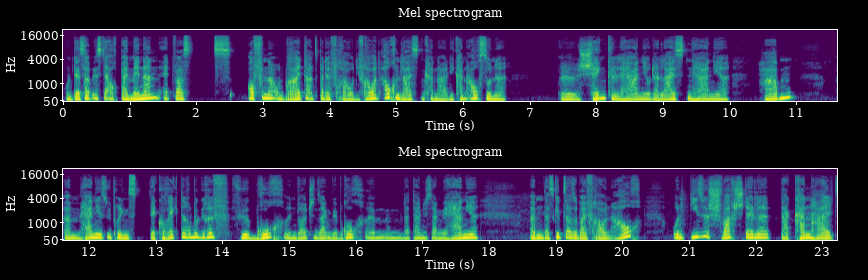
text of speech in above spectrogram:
Und deshalb ist er auch bei Männern etwas offener und breiter als bei der Frau. Die Frau hat auch einen Leistenkanal. Die kann auch so eine äh, Schenkelhernie oder Leistenhernie haben. Ähm, Hernie ist übrigens der korrektere Begriff für Bruch. Im Deutschen sagen wir Bruch, ähm, im Lateinisch sagen wir Hernie. Ähm, das gibt's also bei Frauen auch. Und diese Schwachstelle, da kann halt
